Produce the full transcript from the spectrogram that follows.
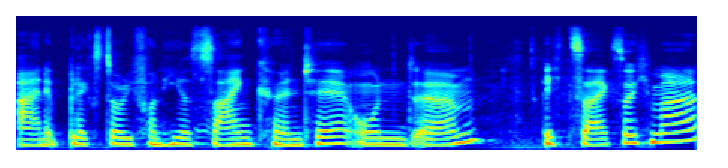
eine Black Story von hier sein könnte. Und ähm, ich zeige es euch mal.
